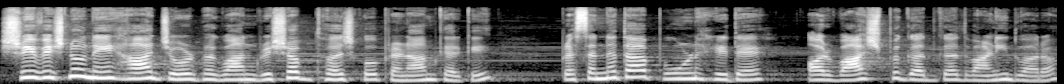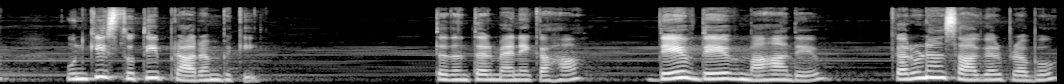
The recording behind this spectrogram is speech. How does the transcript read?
श्री विष्णु ने हाथ जोड़ भगवान ऋषभ ध्वज को प्रणाम करके प्रसन्नतापूर्ण हृदय और वाष्प गदगद वाणी द्वारा उनकी स्तुति प्रारंभ की। तदंतर मैंने कहा, देव देव, महादेव, करुणा सागर प्रभु,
